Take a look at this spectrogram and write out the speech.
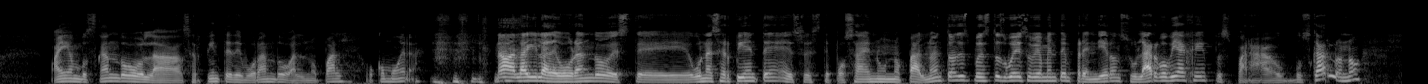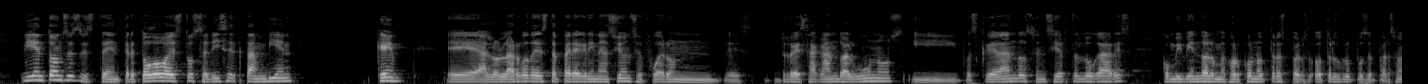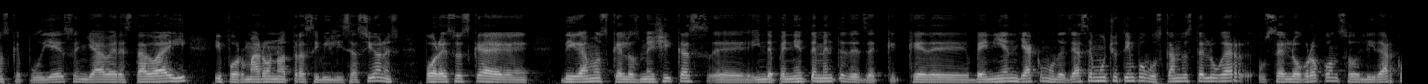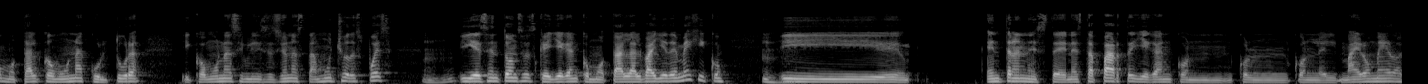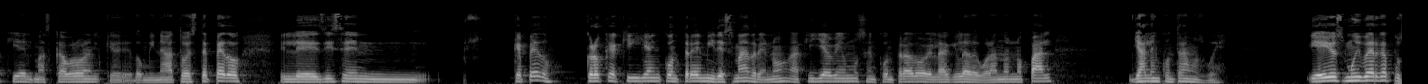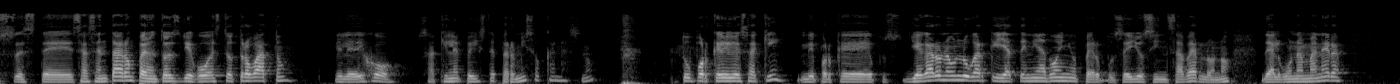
vayan buscando la serpiente devorando al nopal, o cómo era. No, al águila devorando este una serpiente, eso este posada en un nopal, ¿no? Entonces, pues estos güeyes obviamente emprendieron su largo viaje pues para buscarlo, ¿no? Y entonces, este, entre todo esto se dice también que eh, a lo largo de esta peregrinación se fueron es, rezagando algunos y pues quedándose en ciertos lugares, conviviendo a lo mejor con otras otros grupos de personas que pudiesen ya haber estado ahí y formaron otras civilizaciones. Por eso es que eh, digamos que los mexicas, eh, independientemente desde que, que de- venían ya como desde hace mucho tiempo buscando este lugar, se logró consolidar como tal, como una cultura y como una civilización hasta mucho después. Y es entonces que llegan como tal al Valle de México. Y entran este, en esta parte, llegan con, con, con el Mairo Mero aquí, el más cabrón, el que dominaba todo este pedo. Y les dicen, pues, ¿qué pedo? Creo que aquí ya encontré mi desmadre, ¿no? Aquí ya habíamos encontrado el águila devorando el nopal. Ya la encontramos, güey. Y ellos muy verga, pues, este, se asentaron, pero entonces llegó este otro vato y le dijo, pues, ¿a quién le pediste permiso, canas, no? ¿Tú por qué vives aquí? Porque, pues, llegaron a un lugar que ya tenía dueño, pero, pues, ellos sin saberlo, ¿no? De alguna manera.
